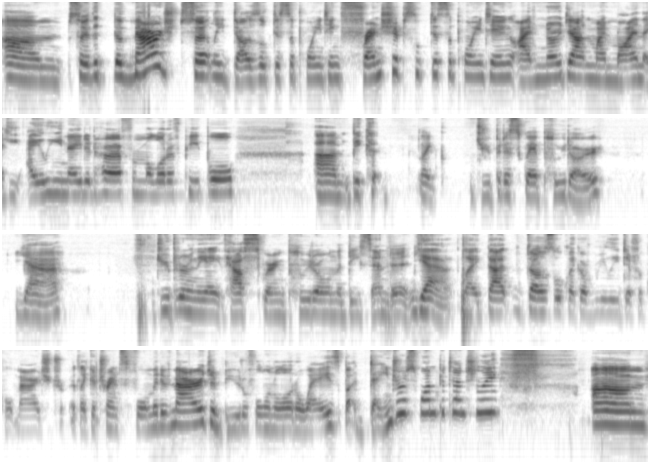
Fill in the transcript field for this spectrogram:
Um, so the, the marriage certainly does look disappointing. Friendships look disappointing. I have no doubt in my mind that he alienated her from a lot of people. Um, because like Jupiter square Pluto, yeah. Jupiter in the eighth house squaring Pluto on the descendant. Yeah, like that does look like a really difficult marriage, like a transformative marriage and beautiful in a lot of ways, but a dangerous one potentially. Um,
